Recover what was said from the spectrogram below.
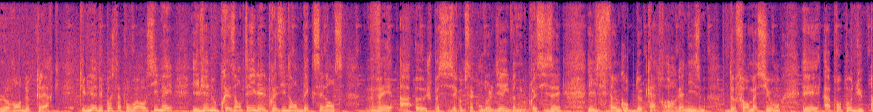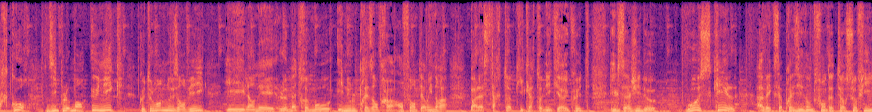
Laurent de Clerc qui lui a des postes à pourvoir aussi, mais il vient nous présenter. Il est le président d'Excellence VAE. Je ne sais pas si c'est comme ça qu'on doit le dire, il va nous le préciser. C'est un groupe de quatre organismes de formation. Et à propos du parcours diplômant unique que tout le monde nous envie, il en est le maître mot, il nous le présentera. Enfin, on terminera par la start-up qui cartonne et qui recrute. Il s'agit de WooSkill avec sa présidente fondateur Sophie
